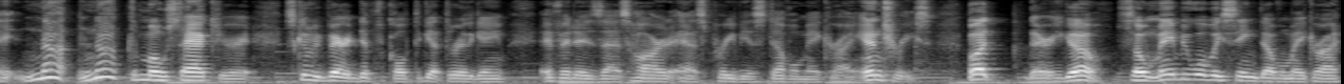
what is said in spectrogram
eh, not not the most accurate. It's going to be very difficult to get through the game if it is as hard as previous Devil May Cry entries. But there you go. So maybe we'll be seeing Devil May Cry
